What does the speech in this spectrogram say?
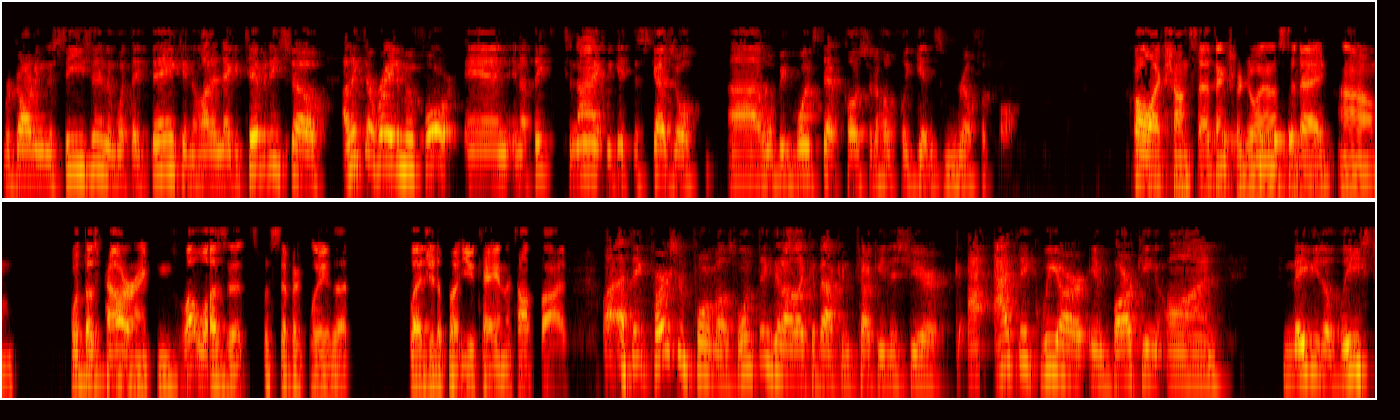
regarding the season and what they think and a lot of negativity. So I think they're ready to move forward. And, and I think tonight we get the schedule, uh, we'll be one step closer to hopefully getting some real football. Cole, like Sean said, thanks for joining us today. Um, with those power rankings, what was it specifically that led you to put UK in the top five? Well, I think first and foremost, one thing that I like about Kentucky this year, I, I think we are embarking on maybe the least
